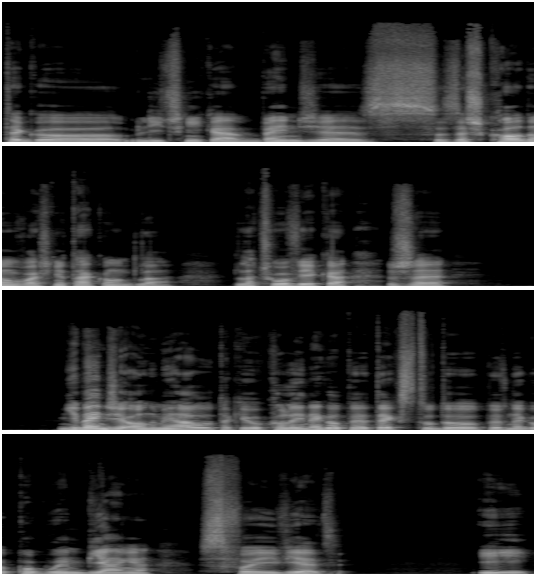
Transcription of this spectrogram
tego licznika będzie z, ze szkodą właśnie taką dla, dla człowieka, że nie będzie on miał takiego kolejnego pretekstu do pewnego pogłębiania swojej wiedzy. I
